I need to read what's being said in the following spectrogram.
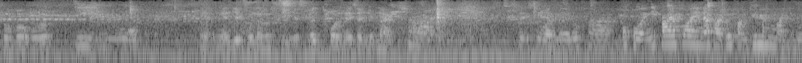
โลโก้เวิร์ก GU เนี่ยเงินญี่ปุ่นแล้วก็สีเลือดโทนเลยจะเยอะมากใช่สวยๆเลยลูกค้า โอ้โหอันนี้ป้ายห้อยนะคะ ด้วยความที่มันใหม่ดู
